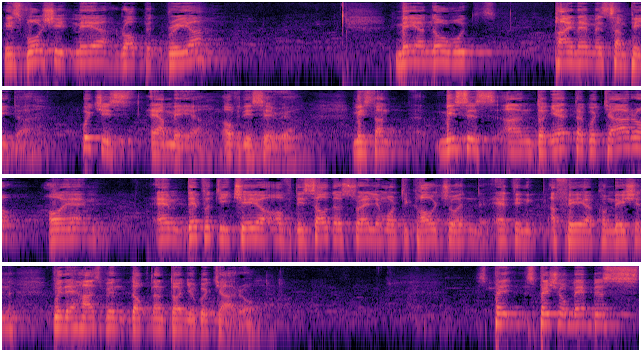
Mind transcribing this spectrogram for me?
His worship Mayor Robert Bria, Mayor Norwood Payneham and St. Peter, which is our mayor of this area. Mrs. Antonietta Gocciaro, I am, am Deputy Chair of the South Australia Multicultural and Ethnic Affairs Commission with her husband, Dr. Antonio Gocciaro. Spe- special members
